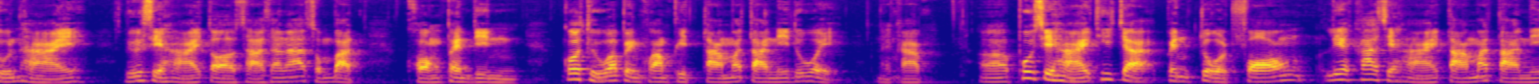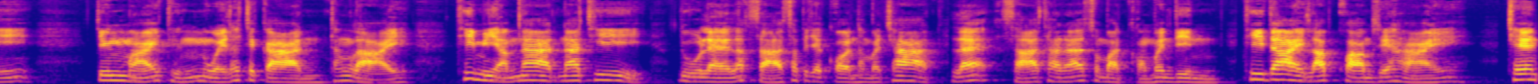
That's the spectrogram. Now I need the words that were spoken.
สูญหาย หรือเสียหายต่อสาธารณสมบัติของแผ่นดิน ก็ถือว่าเป็นความผิดตามมาตรานี้ด้วยนะครับผู้เสียหายที่จะเป็นโจทย์ฟ้องเรียกค่าเสียหายตามมาตรานี้ จึงหมายถึงหน่วยราชการทั้งหลายที่มีอำนาจหน้าที่ ดูแลรักษาทรัพยากรธรรมชาติ และสาธารณสมบัติของแผ่นดินที่ได้รับความเสียหาย เช่น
